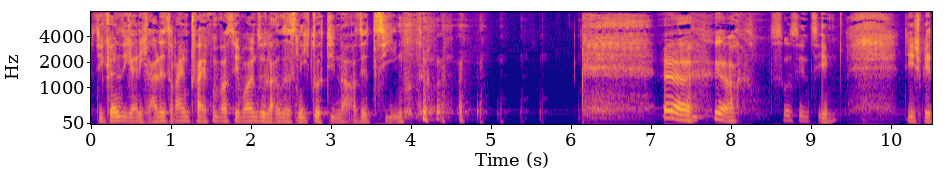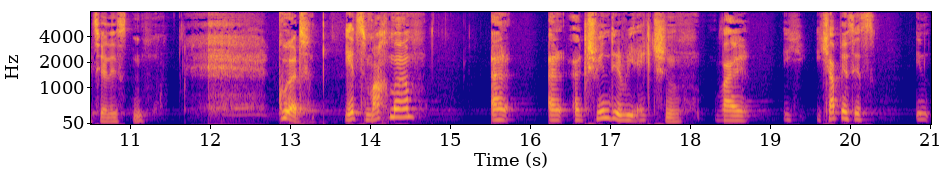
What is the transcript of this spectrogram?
Sie können sich eigentlich alles reinpfeifen, was Sie wollen, solange Sie es nicht durch die Nase ziehen. ja, ja, so sind sie, die Spezialisten. Gut, jetzt machen wir eine, eine, eine geschwinde Reaction weil ich, ich habe es jetzt in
